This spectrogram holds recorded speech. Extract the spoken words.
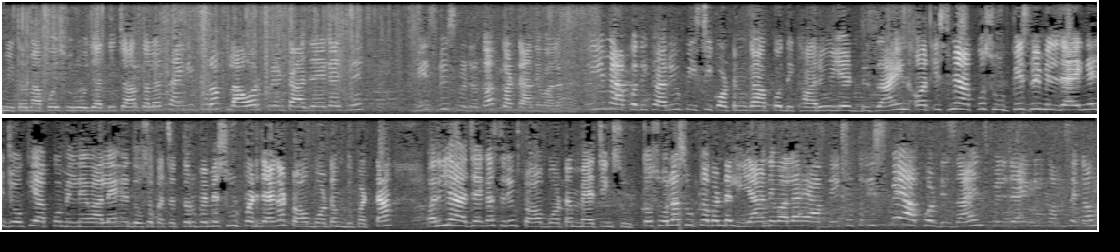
मीटर में आपको शुरू हो जाती है। चार कलर्स आएँगे। पूरा फ्लावर प्रिंट आ जाएगा इसमें। 20-20 मीटर का कट आने वाला है। तो ये मैं आपको दिखा रही हूँ पीसी कॉटन का आपको दिखा रही हूँ ये डिज़ाइन और इसमें आपको सूट पीस भी मिल जाएँगे, जो कि आपको मिलने वाले हैं दो सौ में। सूट पड़ जाएगा टॉप बॉटम दुपट्टा, और ये आ जाएगा सिर्फ़ टॉप बॉटम मैचिंग सूट तो 16 सूट का बंडल ये आने वाला है, आप देख सकते हो। इसमें आपको डिज़ाइन मिल जाएँगी कम से कम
